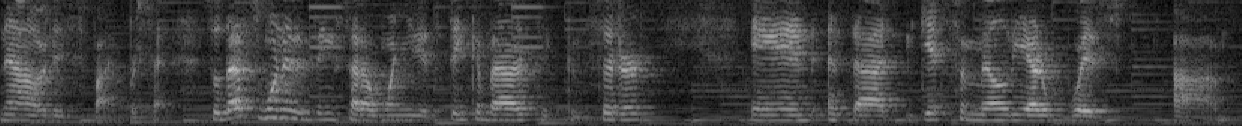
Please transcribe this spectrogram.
now it is 5%. So that's one of the things that I want you to think about, to consider, and that get familiar with. Um,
